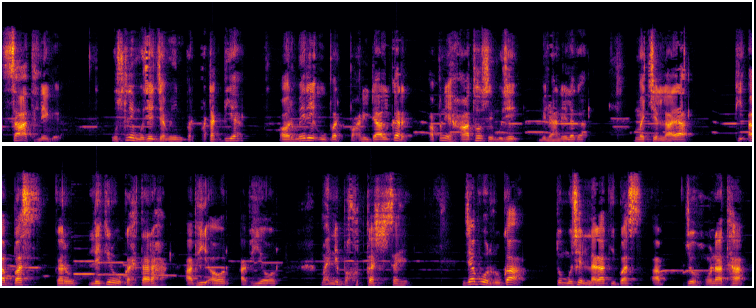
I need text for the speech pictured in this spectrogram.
साथ ले गया। उसने मुझे ज़मीन पर पटक दिया और मेरे ऊपर पानी डालकर अपने हाथों से मुझे मिलाने लगा। मैं चिल्लाया कि अब बस करो, लेकिन वो कहता रहा, अभी और अभी और। मैंने बहुत कष्ट सहे। जब वो रुका तो मुझे लगा कि बस अब जो होना था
